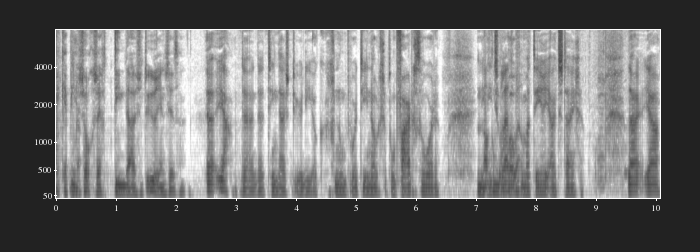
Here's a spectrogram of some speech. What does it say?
Ik heb hier ja. zo gezegd 10.000 uur in zitten. Uh, ja, de, de 10.000 uur die ook genoemd wordt, die je nodig hebt om vaardig te worden. En niet zo boven de materie uitstijgen. Nou ja,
